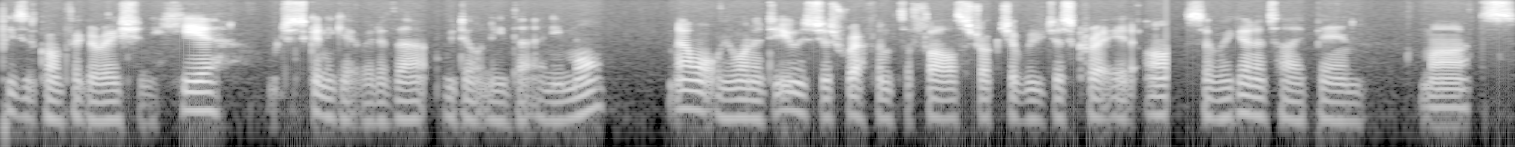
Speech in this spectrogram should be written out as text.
piece of configuration here. We're just going to get rid of that. We don't need that anymore. Now what we want to do is just reference the file structure we've just created on. So we're going to type in marts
